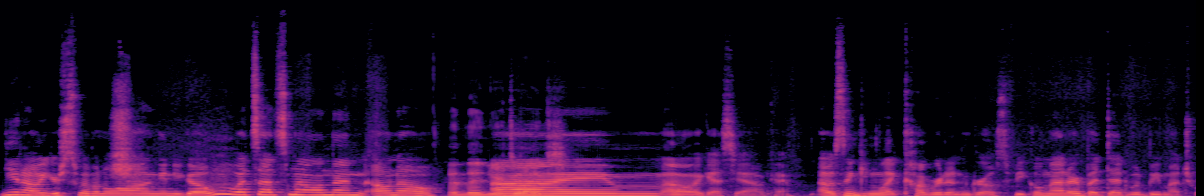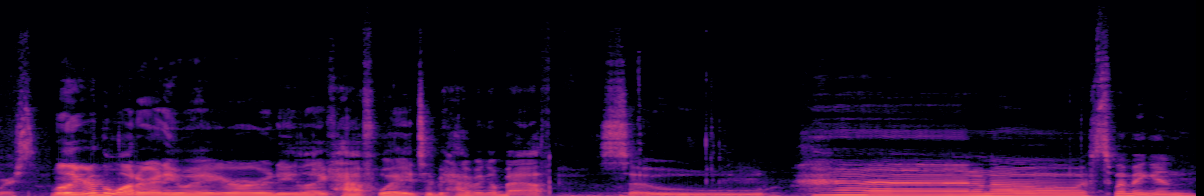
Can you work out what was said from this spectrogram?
you know, you're swimming along and you go, Ooh, "What's that smell?" And then, oh no, and then you're dead. I'm. Oh, I guess yeah. Okay. I was thinking like covered in gross fecal matter, but dead would be much worse. Well, you're in the water anyway. You're already like halfway to be having a bath. So I don't know if swimming in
